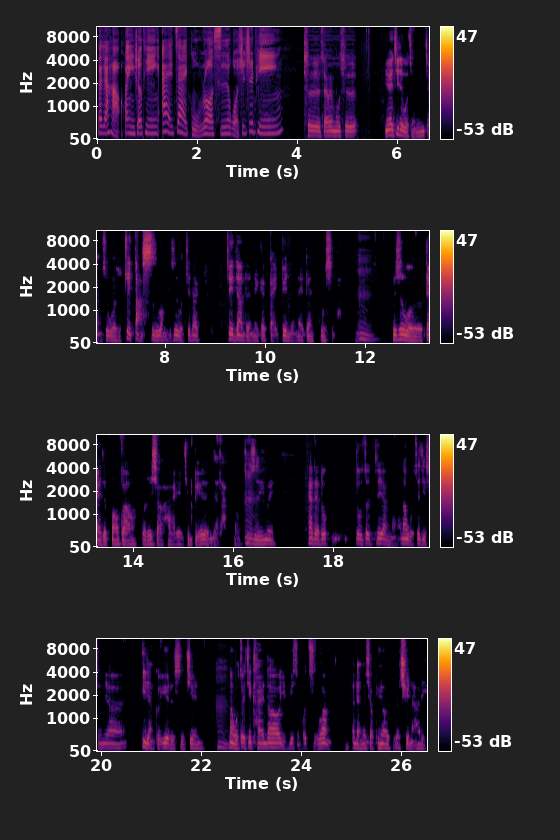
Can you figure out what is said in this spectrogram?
大家好，欢迎收听《爱在古若斯》，我是志平，是在位牧师。你还记得我曾经讲说，我是最大失望，也是我最大最大的那个改变的那段故事吧？嗯，就是我带着包包，我的小孩已经别人的了，就是因为太太都都是这样了，那我自己剩下一两个月的时间，嗯，那我再去开刀也没什么指望，那两个小朋友要去哪里？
